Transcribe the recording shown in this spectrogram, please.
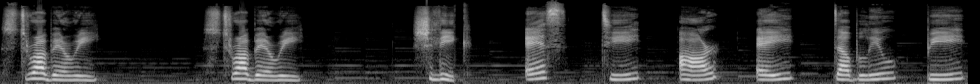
strawberry strawberry schlick S T R A W B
